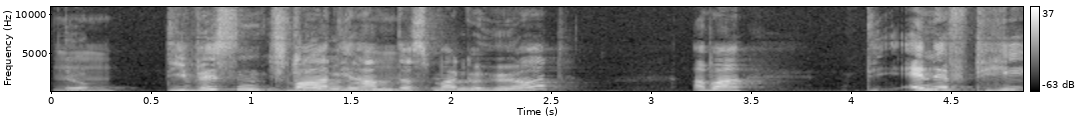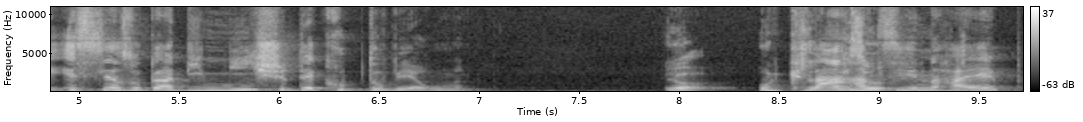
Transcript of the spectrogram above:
Ja. Die wissen zwar, glaube, die haben das mal gehört, aber die NFT ist ja sogar die Nische der Kryptowährungen. ja. Und klar Also- hat sie einen Hype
